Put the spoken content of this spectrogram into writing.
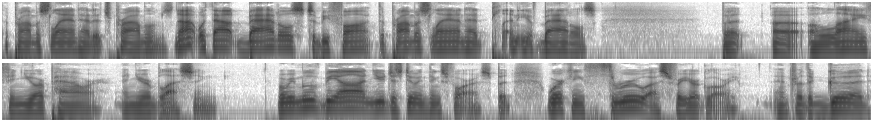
The promised land had its problems. Not without battles to be fought. The promised land had plenty of battles but uh, a life in your power and your blessing, where we move beyond you just doing things for us, but working through us for your glory and for the good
